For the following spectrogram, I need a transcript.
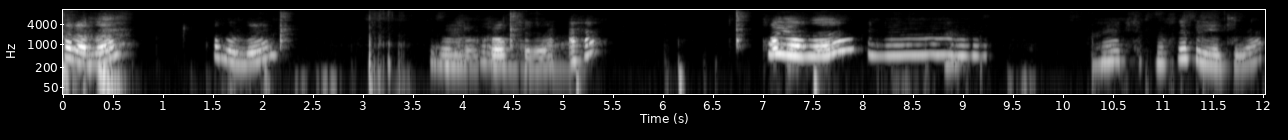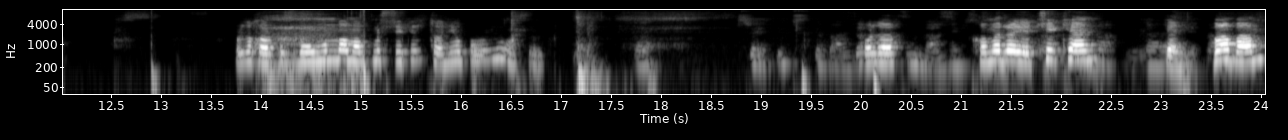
Saralım. Alalım. Bunu bırakalım. Aha. Koyalım. Ne nasıl yapılıyordu ya? Burada karpuz doğumundan 68 tane yapabiliyor musun? Şey. Hepsini kameraya çeken, Yani babam.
